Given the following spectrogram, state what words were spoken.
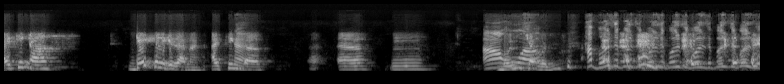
आई थिंक डेट पे लेके जाना आई थिंक हाँ। हाँ बोली हूँ, क्या हाँ। बोली? हाँ बोल दे बोल दे बोल दे बोल दे बोल दे बोल दे बोल दे।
